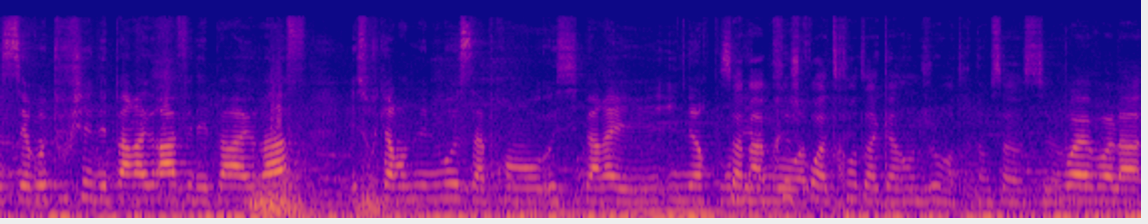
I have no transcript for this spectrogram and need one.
c'est retoucher des paragraphes et des paragraphes. Et sur 40 000 mots, ça prend aussi pareil une heure pour Ça 1000 m'a pris, je à crois, près. 30 à 40 jours, un truc comme ça aussi. ouais. Ouais, voilà.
